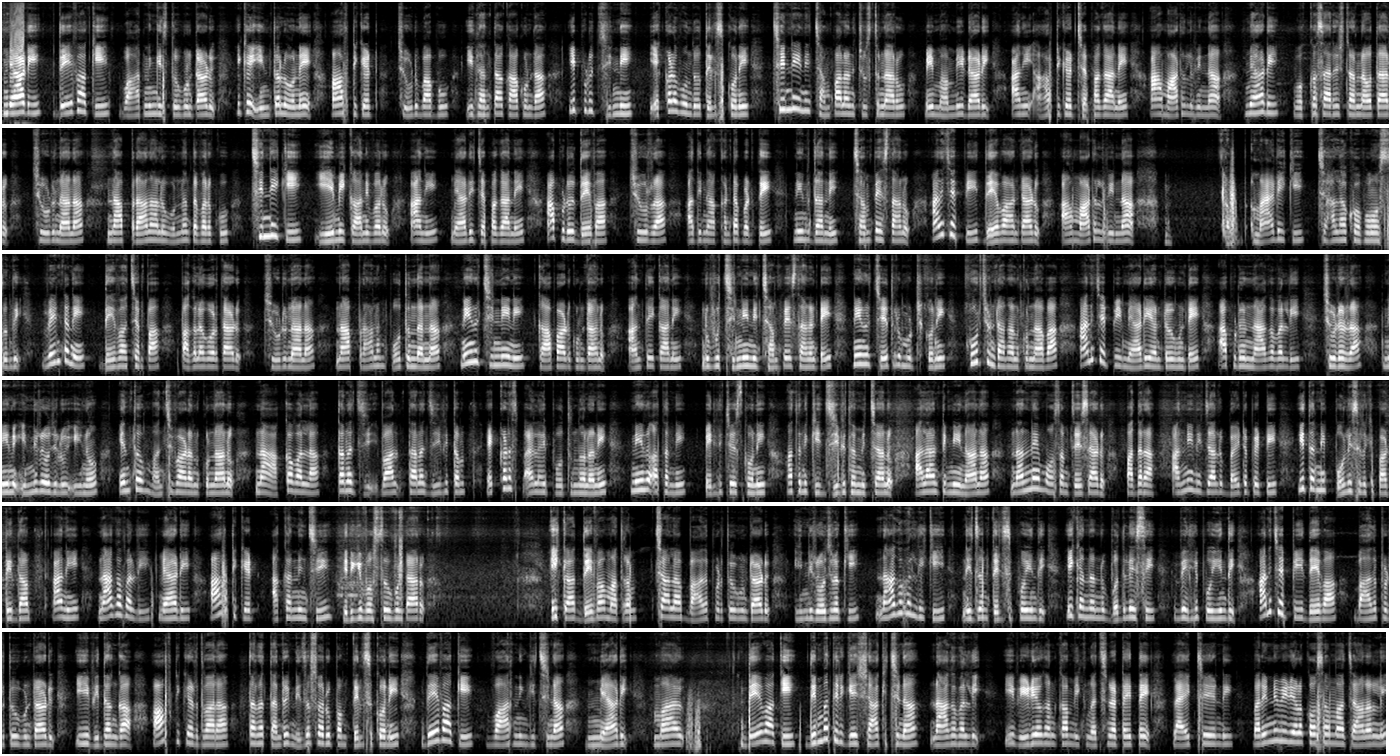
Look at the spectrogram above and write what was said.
మ్యాడీ దేవాకి వార్నింగ్ ఇస్తూ ఉంటాడు. ఇక ఇంతలోనే ఆఫ్ టికెట్ చూడు బాబు ఇదంతా కాకుండా ఇప్పుడు చిన్ని ఎక్కడ ఉందో తెలుసుకొని చిన్నీని చంపాలని చూస్తున్నారు మీ మమ్మీ డాడీ అని ఆఫ్ టికెట్ చెప్పగానే ఆ మాటలు విన్న మ్యాడీ ఒక్కసారి స్టన్ అవుతారు. చూడు నాన్న నా ప్రాణాలు ఉన్నంత వరకు చిన్నీకి ఏమీ కానివ్వను అని మ్యాడీ చెప్పగానే అప్పుడు దేవా చూర్రా అది నా కంటపడితే నేను దాన్ని చంపేస్తాను అని చెప్పి దేవా అంటాడు. ఆ మాటలు విన్నా మ్యాడీకి చాలా కోపం వస్తుంది. వెంటనే దేవా చెంప పగలగొడతాడు. చూడు నానా నా ప్రాణం పోతుందన్నా నేను చిన్నీని కాపాడుకుంటాను. అంతేకాని నువ్వు చిన్నీని చంపేస్తానంటే నేను చేతులు ముడుచుకొని కూర్చుంటాననుకున్నావా అని చెప్పి మ్యాడీ అంటూ ఉంటే అప్పుడు నాగవల్లి చూడరా నేను ఇన్ని రోజులు ఈయన ఎంతో మంచివాడనుకున్నాను. నా అక్క వల్ల తన జీ తన జీవితం ఎక్కడ స్పాయిల్ అయిపోతుందోనని నేను అతన్ని పెళ్ళి చేసుకొని అతనికి జీవితం ఇచ్చాను. అలాంటి మీ నాన్న నన్నే మోసం చేశాడు. పదరా అన్ని నిజాలు బయటపెట్టి ఇతన్ని పోలీసులకి పట్టిద్దాం అని నాగవల్లి మ్యాడీ ఆఫ్ టికెట్ అక్కడి నుంచి తిరిగి వస్తూ ఉంటారు. ఇక దేవా మాత్రం చాలా బాధపడుతూ ఉంటాడు. ఇన్ని రోజులకి నాగవల్లికి నిజం తెలిసిపోయింది. ఇక నన్ను వదిలేసి వెళ్ళిపోయింది అని చెప్పి దేవా బాధపడుతూ ఉంటాడు. ఈ విధంగా ఆఫ్ టికెట్ ద్వారా తన తండ్రి నిజ స్వరూపం తెలుసుకొని దేవాకి వార్నింగ్ ఇచ్చిన మ్యాడి మా దేవాకి దిమ్మ తిరిగే షాక్ ఇచ్చిన నాగవల్లి. ఈ వీడియో కనుక మీకు నచ్చినట్టయితే లైక్ చేయండి. మరిన్ని వీడియోల కోసం మా ఛానల్ని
